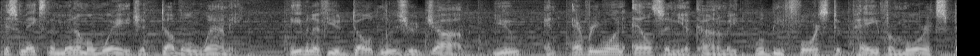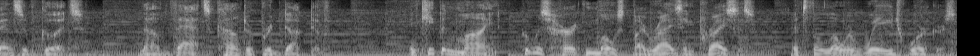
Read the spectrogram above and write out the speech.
This makes the minimum wage a double whammy. Even if you don't lose your job, you and everyone else in the economy will be forced to pay for more expensive goods. Now that's counterproductive. And keep in mind, who is hurt most by rising prices? It's the lower wage workers,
